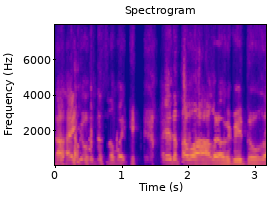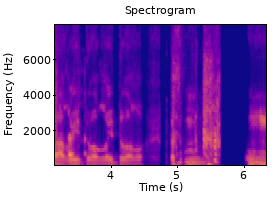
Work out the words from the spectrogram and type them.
Layo na sa may... Kaya natawa ako. Sabi ko, ito ka ako, ito ako, ito ako. Tapos, mm, mm.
